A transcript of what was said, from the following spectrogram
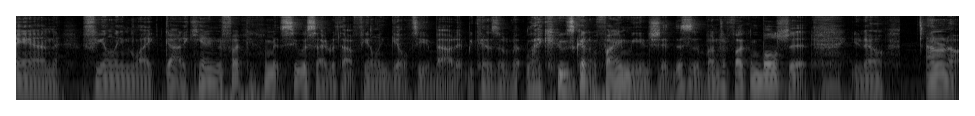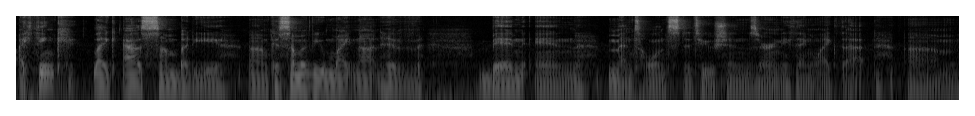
and feeling like God, I can't even fucking commit suicide without feeling guilty about it because of like who's gonna find me and shit. This is a bunch of fucking bullshit, you know. I don't know. I think like as somebody, because um, some of you might not have been in mental institutions or anything like that. Um,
